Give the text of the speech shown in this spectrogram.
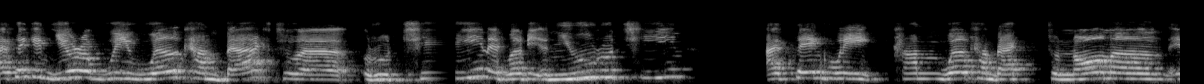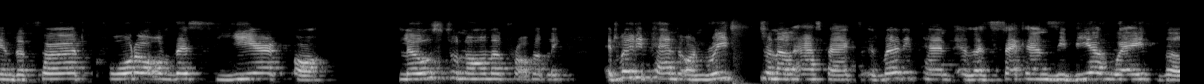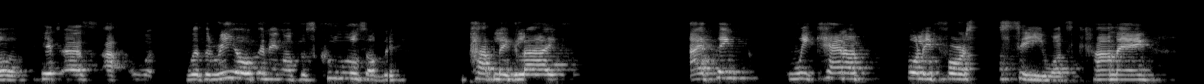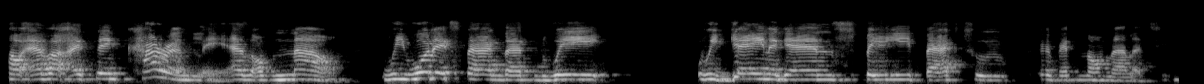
I think in Europe we will come back to a routine. It will be a new routine. I think we come will come back to normal in the third quarter of this year or close to normal probably. It will depend on regional aspects. It will depend if a second severe wave will hit us uh, with the reopening of the schools, of the public life. I think we cannot fully foresee what's coming. However, I think currently, as of now, we would expect that we we gain again speed back to a bit normality.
